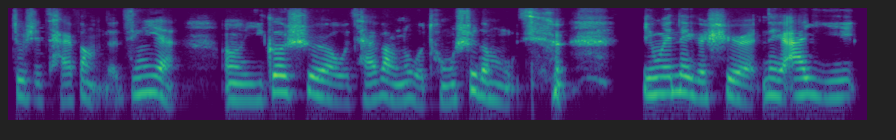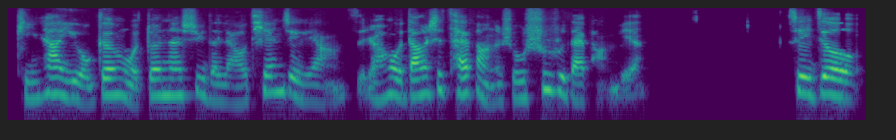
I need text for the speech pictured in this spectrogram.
就是采访的经验，嗯，一个是我采访了我同事的母亲，因为那个是那个阿姨平常也有跟我断断续续的聊天这个样子，然后我当时采访的时候，叔叔在旁边，所以就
